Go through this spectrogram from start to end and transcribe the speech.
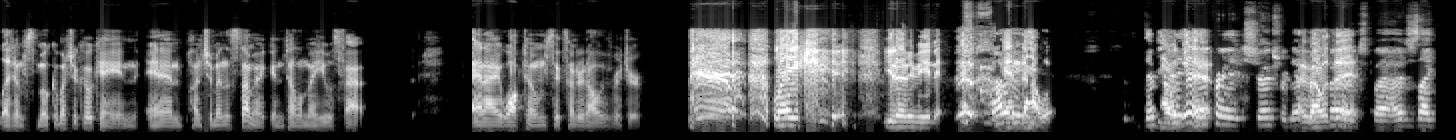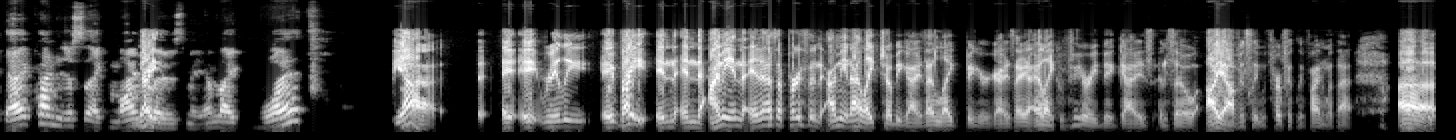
let him smoke a bunch of cocaine, and punch him in the stomach and tell him that he was fat. And I walked home six hundred dollars richer. like, you know what I mean? I And mean, that wa- different, was it. different strokes for different was it. folks, but I was just like, that kind of just like mind Right. blows me. I'm like, what? yeah it, it really it right and and i mean and as a person i mean i like chubby guys i like bigger guys i, I like very big guys and so i obviously was perfectly fine with that. Uh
